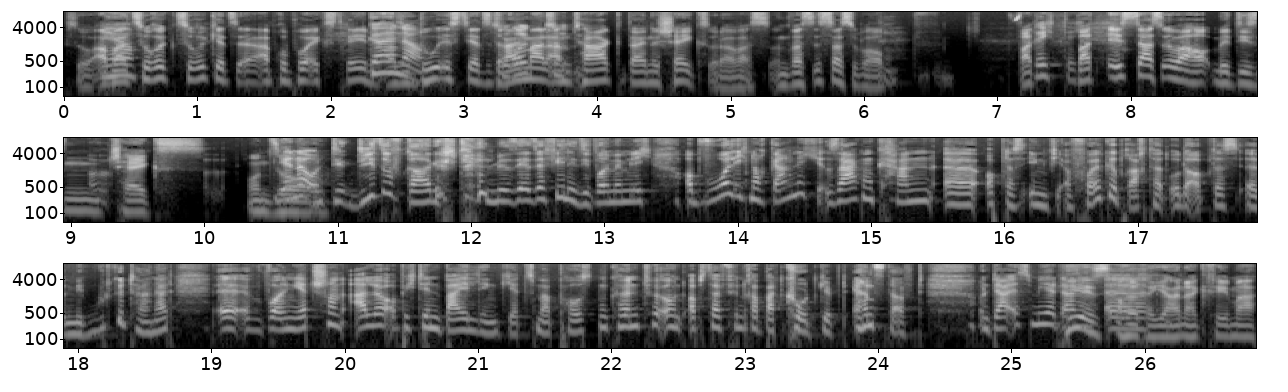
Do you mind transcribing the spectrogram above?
So, aber Mhm. Ja. zurück, zurück jetzt, äh, apropos Extrem. Genau. Also du isst jetzt Zurück dreimal am Tag deine Shakes oder was? Und was ist das überhaupt? Was, Richtig. was ist das überhaupt mit diesen Shakes und so? Genau, und die, diese Frage stellen mir sehr, sehr viele. Sie wollen nämlich, obwohl ich noch gar nicht sagen kann, äh, ob das irgendwie Erfolg gebracht hat oder ob das äh, mir gut getan hat, äh, wollen jetzt schon alle, ob ich den Buy-Link jetzt mal posten könnte und ob es dafür einen Rabattcode gibt. Ernsthaft. Und da ist mir dann. Hier ist äh, eure Jana Crema.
